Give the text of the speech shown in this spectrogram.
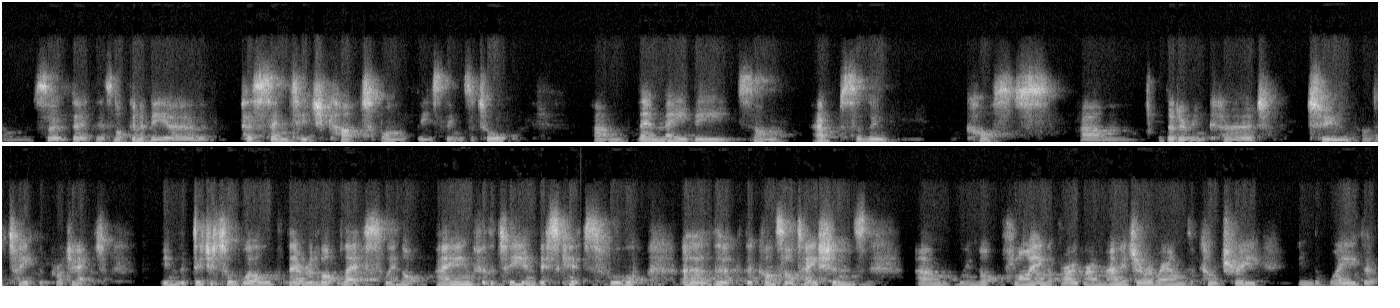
Um, so there, there's not going to be a percentage cut on these things at all. Um, there may be some absolute costs um, that are incurred to undertake the project in the digital world, they're a lot less. We're not paying for the tea and biscuits for uh, the, the consultations. Um, we're not flying a program manager around the country in the way that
